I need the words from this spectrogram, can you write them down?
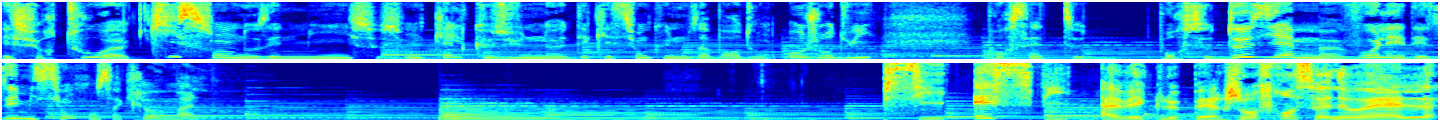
Et surtout, euh, qui sont nos ennemis? Ce sont quelques-unes des questions que nous abordons aujourd'hui pour, pour ce deuxième volet des émissions consacrées au mal. Psy Espi avec le père Jean-François Noël,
